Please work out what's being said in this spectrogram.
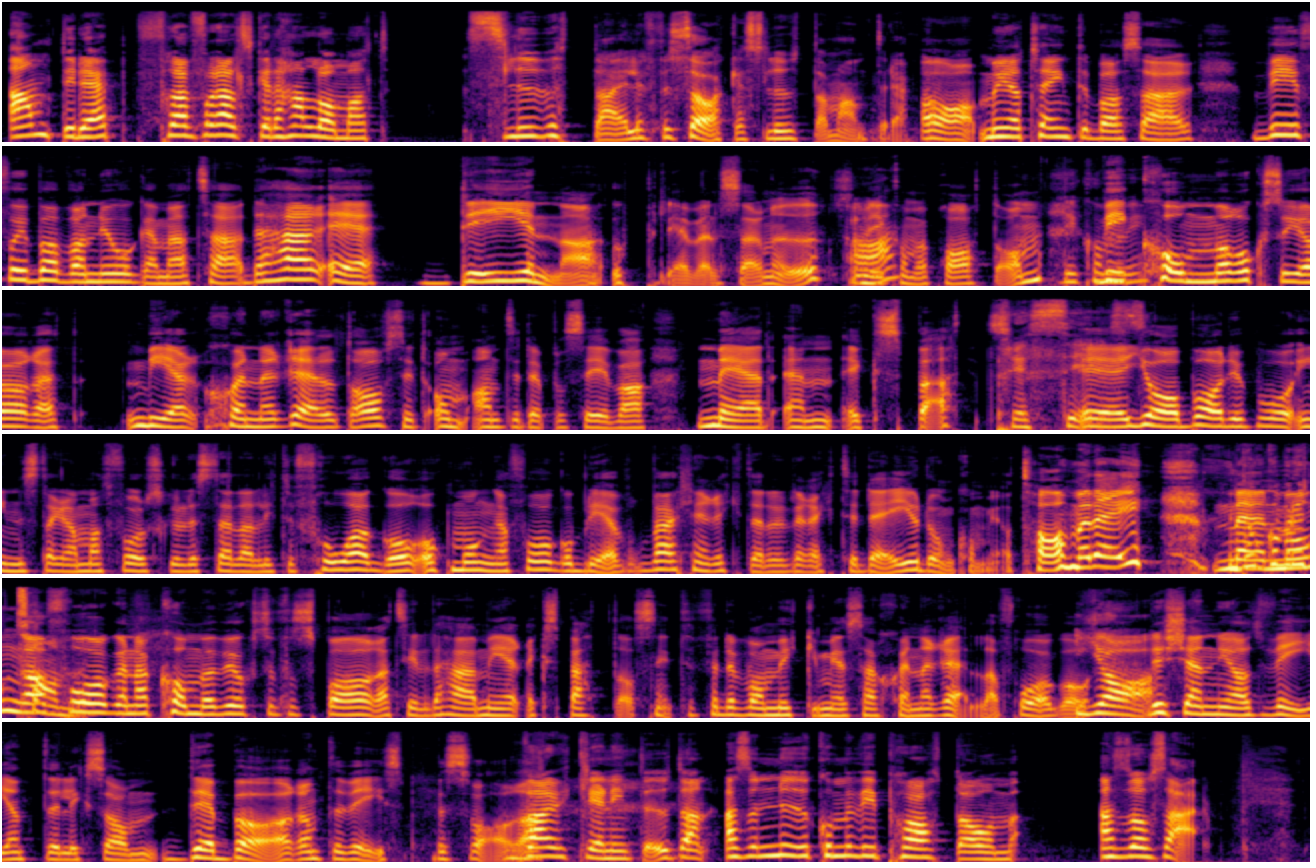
antidepp, framförallt ska det handla om att sluta eller försöka sluta med antidepp. Ja, men jag tänkte bara så här, vi får ju bara vara noga med att så här, det här är dina upplevelser nu som ja, vi kommer prata om. Vi kommer också göra ett mer generellt avsnitt om antidepressiva med en expert. Precis. Eh, jag bad ju på Instagram att folk skulle ställa lite frågor och många frågor blev verkligen riktade direkt till dig och de kommer jag ta med dig. Men många av frågorna kommer vi också få spara till det här mer expertavsnittet för det var mycket mer så generella frågor. Ja. Det känner jag att vi inte liksom, det bör inte vi besvara. Verkligen inte, utan alltså nu kommer vi prata om, alltså så här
